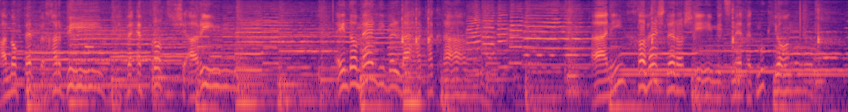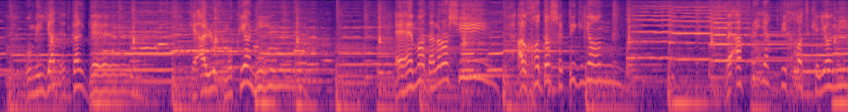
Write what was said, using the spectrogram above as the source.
הנופף בחרבי ואפרוץ שערים. אין דומה לי בלהק הקרב. אני חובש לראשי מצנפת מוקיון, ומיד אתגלגל כאלוף מוקיונים. אעמוד על ראשי, על חודו של פגיון, ואפריח בדיחות כיונים.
